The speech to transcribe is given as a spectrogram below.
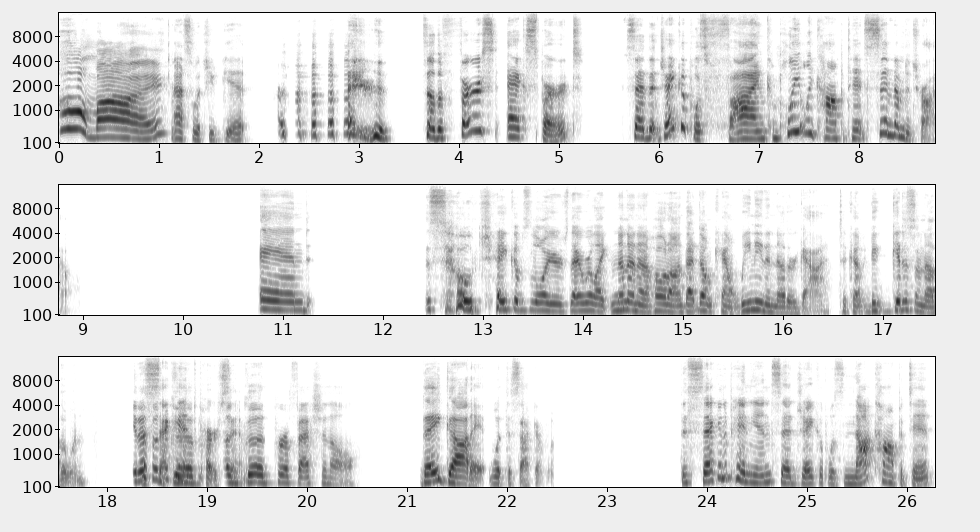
Oh my. That's what you get. so the first expert said that Jacob was fine, completely competent, send him to trial. And so Jacob's lawyers, they were like, no, no, no, hold on, that don't count. We need another guy to come get us another one. Get us a second good person. A good professional. They got it with the second one. The second opinion said Jacob was not competent,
